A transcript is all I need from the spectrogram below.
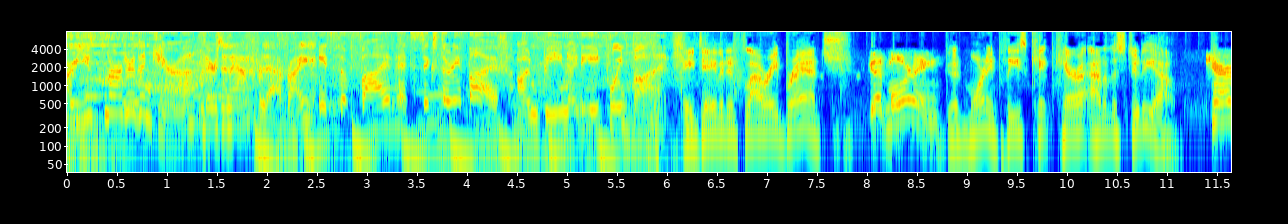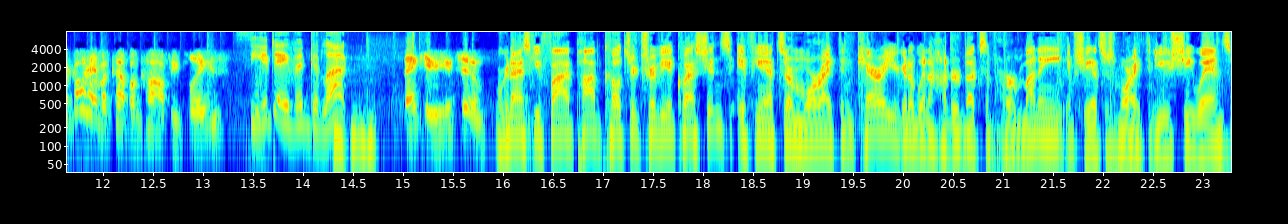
Are you smarter than Kara? There's an app for that, right? It's the 5 at 635 on B98.5. Hey, David and Flowery Branch. Good morning. Good morning. Please kick Kara out of the studio. Kara, go have a cup of coffee, please. See you, David. Good luck. Thank you. You too. We're going to ask you five pop culture trivia questions. If you answer more right than Kara, you're going to win a hundred bucks of her money. If she answers more right than you, she wins.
